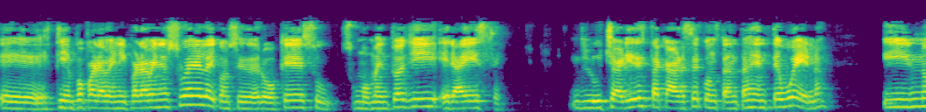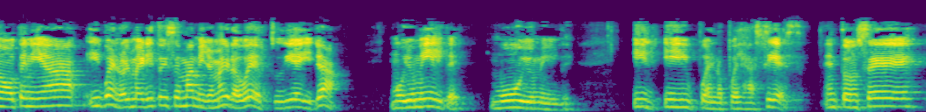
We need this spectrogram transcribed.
eh, tiempo para venir para Venezuela y consideró que su, su momento allí era ese, luchar y destacarse con tanta gente buena y no tenía, y bueno, el mérito dice, mami, yo me gradué, estudié y ya, muy humilde, muy humilde. Y, y bueno, pues así es. Entonces,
